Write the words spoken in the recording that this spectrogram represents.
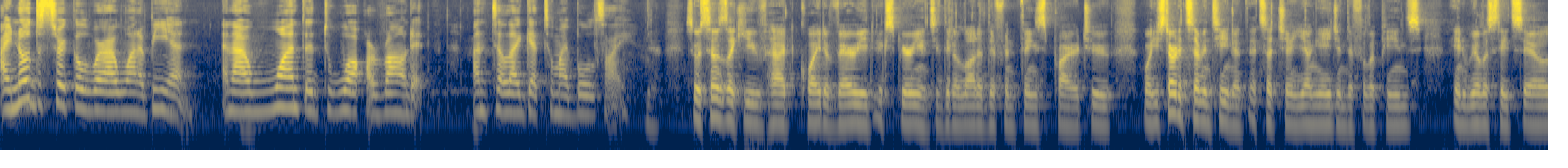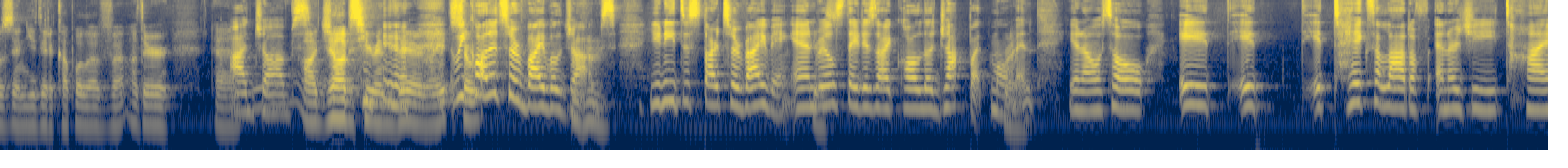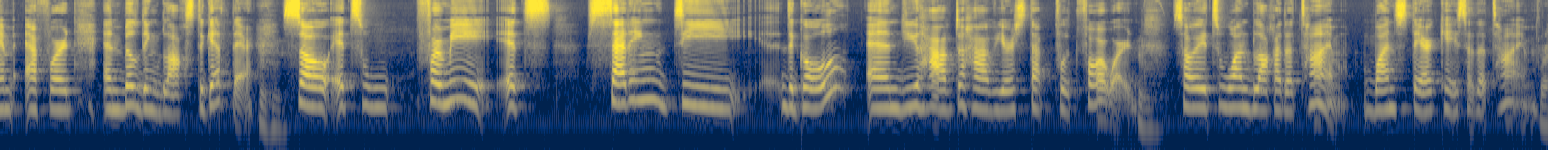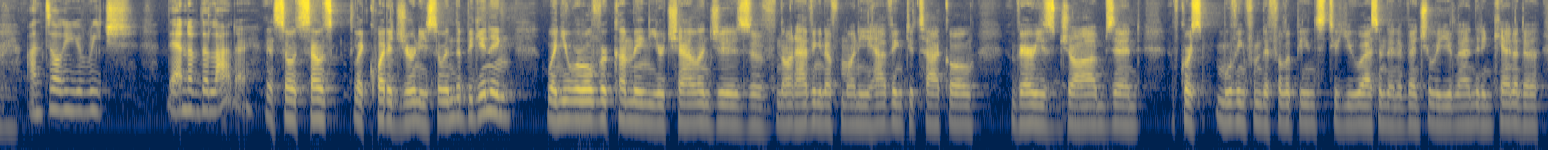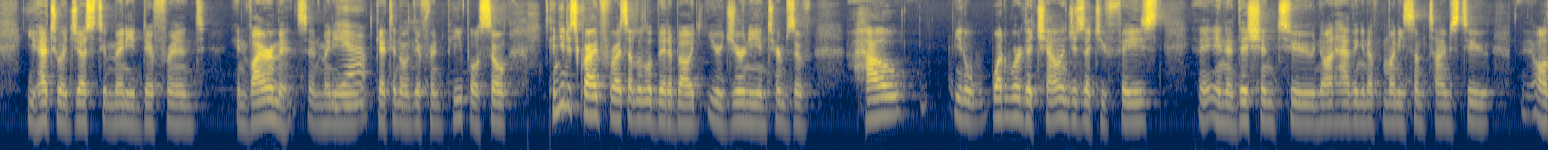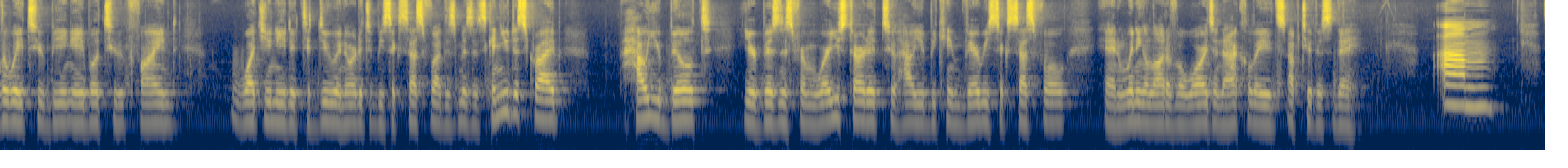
I know the circle where I want to be in, and I wanted to walk around it until I get to my bullseye. Yeah. So it sounds like you've had quite a varied experience. You did a lot of different things prior to. Well, you started 17 at, at such a young age in the Philippines in real estate sales, and you did a couple of uh, other uh, Odd jobs. odd jobs here and there, right? We so, call it survival jobs. You need to start surviving, and real estate is I call the jackpot moment. You know, so it it it takes a lot of energy, time, effort, and building blocks to get there. So it's for me, it's setting the the goal, and you have to have your step foot forward. Mm-hmm. So it's one block at a time, one staircase at a time, Right. until you reach the end of the ladder. And so it sounds like quite a journey. So in the beginning, when you were overcoming your challenges of not having enough money, having to tackle various jobs, and of course moving from the Philippines to U.S. and then eventually you landed in Canada, you had to adjust to many different environments and many Yeah. get to know different people. So, can you describe for us a little bit about your journey in terms of how, you know, what were the challenges that you faced in addition to not having enough money sometimes to all the way to being able to find what you needed to do in order to be successful at this business. Can you describe how you built your business from where you started to how you became very successful and winning a lot of awards and accolades up to this day? Um,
